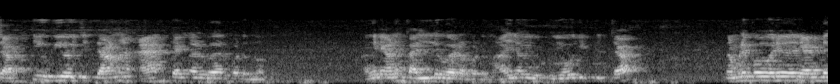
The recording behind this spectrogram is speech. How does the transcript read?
ശക്തി ഉപയോഗിച്ചിട്ടാണ് ആറ്റങ്ങൾ വേർപെടുന്നത്. അങ്ങനെയാണ് കല്ല് വേർപെടുന്നത്. അതിനെ യോജിപ്പിച്ച നമ്മളിപ്പോൾ ഒരു രണ്ട്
